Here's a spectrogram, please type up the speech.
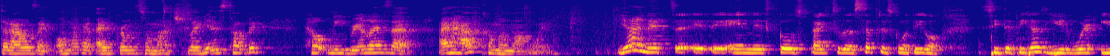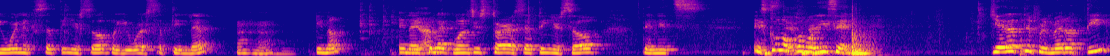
that I was like, oh my god, I've grown so much. Like Yeah. this topic helped me realize that I have come a long way. Yeah, and it, it and it goes back to the acceptance. Como te digo, si te fijas, you were you weren't accepting yourself, but you were accepting them. Mm-hmm. You know, and I feel like once you start accepting yourself, then it's es It's como como different. dicen, quiérate primero a ti.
